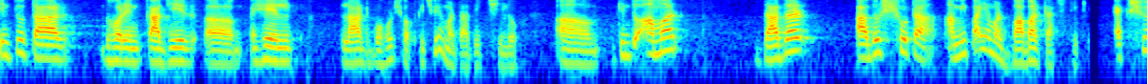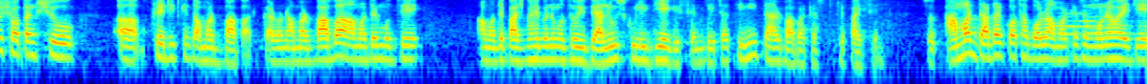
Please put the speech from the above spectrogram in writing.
কিন্তু তার ধরেন কাজের হেল্প লাট বহর সব কিছুই আমার দাদির ছিল। কিন্তু আমার দাদার আদর্শটা আমি পাই আমার বাবার কাছ থেকে। একশো শতাংশ ক্রেডিট কিন্তু আমার বাবার। কারণ আমার বাবা আমাদের মধ্যে, আমাদের পাঁচ ভাই বোনের মধ্যে ওই ভ্যালুসগুলি দিয়ে গেছেন, যেটা তিনি তার বাবার কাছ থেকে পাইছেন। সো আমার দাদার কথা বলা আমার কাছে মনে হয় যে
